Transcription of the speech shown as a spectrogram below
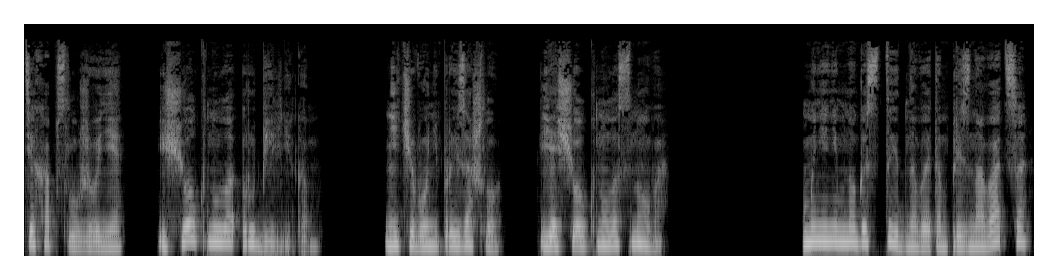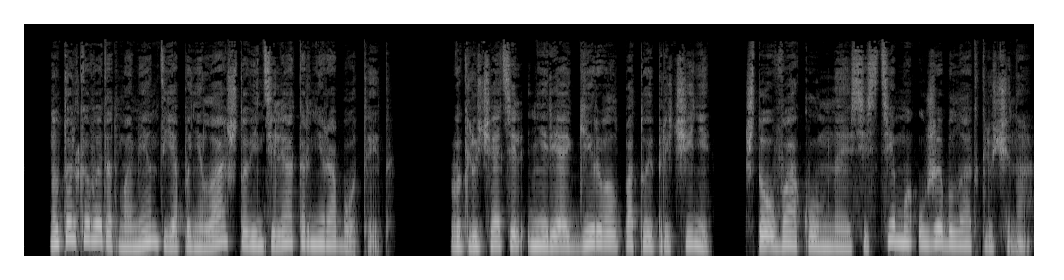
техобслуживания и щелкнула рубильником. Ничего не произошло. Я щелкнула снова. Мне немного стыдно в этом признаваться, но только в этот момент я поняла, что вентилятор не работает. Выключатель не реагировал по той причине, что вакуумная система уже была отключена.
